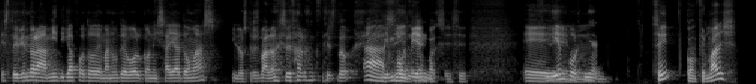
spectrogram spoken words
estoy viendo la mítica foto de Manute Ball con Isaiah Thomas y los tres balones de baloncesto. Ah, sí, 100%. Leonback, sí, sí. Eh, 100%. ¿Sí? ¿Confirmáis?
